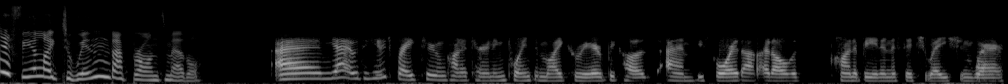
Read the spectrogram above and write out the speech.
did it feel like to win that bronze medal? Um, yeah, it was a huge breakthrough and kind of turning point in my career because um before that I'd always kind of been in a situation where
